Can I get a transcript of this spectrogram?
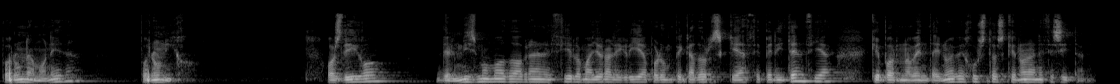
por una moneda, por un hijo. Os digo, del mismo modo habrá en el cielo mayor alegría por un pecador que hace penitencia que por noventa y nueve justos que no la necesitan.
